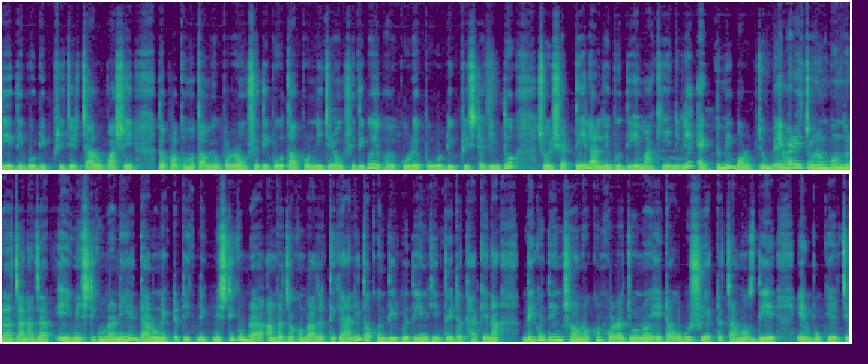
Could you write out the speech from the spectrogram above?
দিয়ে দিব ডিপ ফ্রিজের চারোপাশে। তো প্রথমত আমি উপরের অংশে দিব, তারপর নিচের অংশে দিব। এভাবে করে পুরো ডিপ ফ্রিজটা কিন্তু সরিষার তেল আর লেবু দিয়ে মাখিয়ে নিলে একদমই বরফ জমবে এবারে চলুন বন্ধুরা, জানা যাক এই মিষ্টি কুমড়া নিয়ে দারুণ একটা টেকনিক মিষ্টি কুমড়া আমরা যখন বাজার থেকে আনি, তখন দীর্ঘদিন কিন্তু এটা থাকে না। দীর্ঘদিন সংরক্ষণ করার জন্য এটা অবশ্যই একটা চামচ দিয়ে এর বুকের যে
